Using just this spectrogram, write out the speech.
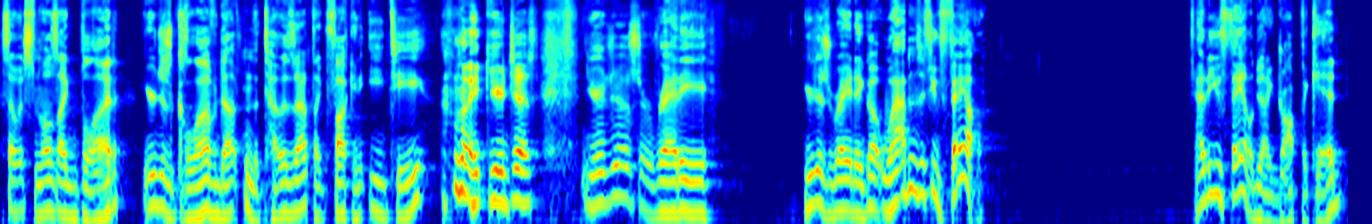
so it smells like blood. You're just gloved up from the toes up like fucking ET. like you're just you're just ready. You're just ready to go. What happens if you fail? How do you fail? Do you like drop the kid?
